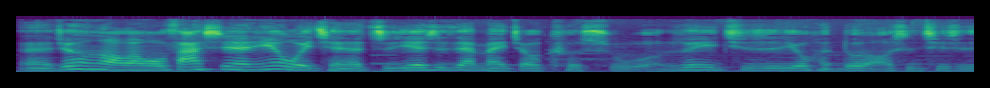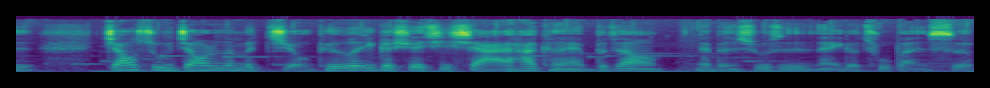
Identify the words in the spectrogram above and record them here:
嗯，就很好玩。我发现，因为我以前的职业是在卖教科书哦，所以其实有很多老师其实教书教了那么久，比如说一个学期下来，他可能也不知道那本书是哪个出版社。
